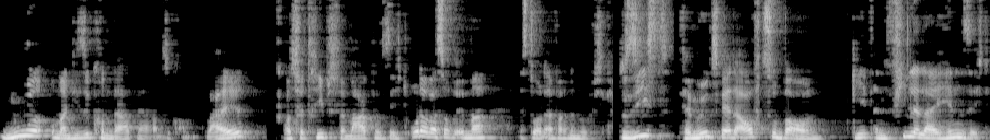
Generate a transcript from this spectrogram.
nur um an diese Kundendaten heranzukommen? Weil aus Vertriebsvermarktungssicht oder was auch immer ist dort einfach eine Möglichkeit. Du siehst, Vermögenswerte aufzubauen geht in vielerlei Hinsicht.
